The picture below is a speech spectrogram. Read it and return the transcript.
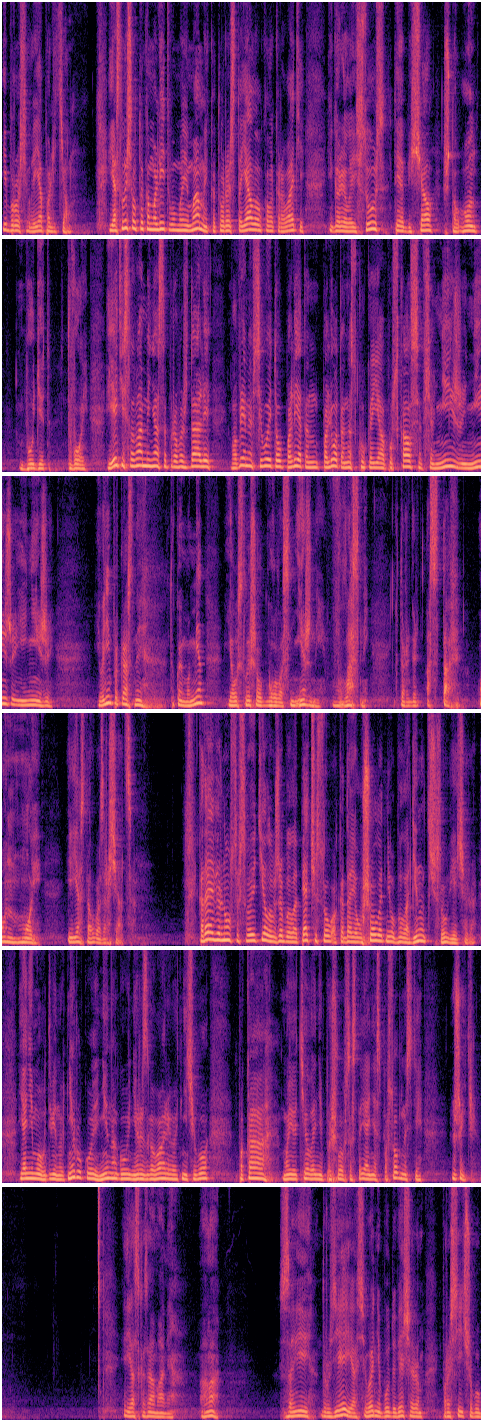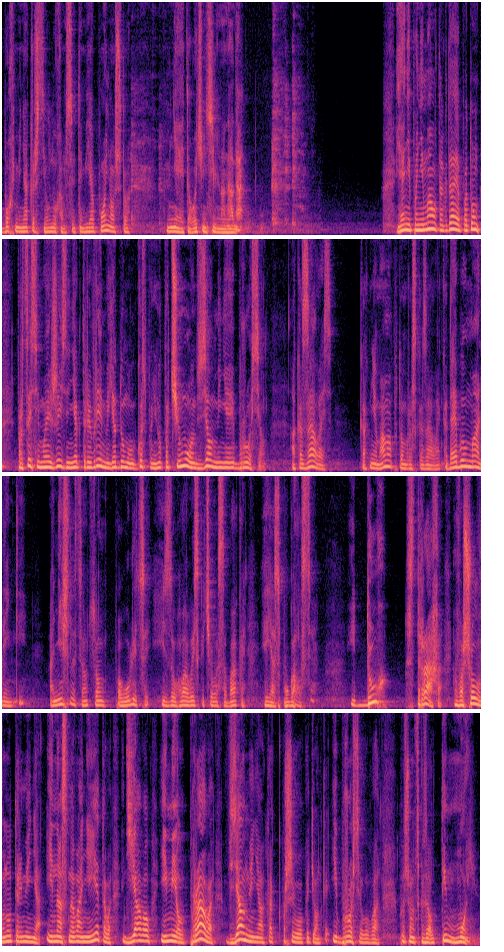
и бросил, и я полетел. Я слышал только молитву моей мамы, которая стояла около кровати и говорила, Иисус, ты обещал, что Он будет твой. И эти слова меня сопровождали – во время всего этого полета, полета, насколько я опускался, все ниже, ниже и ниже. И в один прекрасный такой момент я услышал голос нежный, властный, который говорит, оставь, он мой. И я стал возвращаться. Когда я вернулся в свое тело, уже было 5 часов, а когда я ушел от него, было 11 часов вечера. Я не мог двинуть ни рукой, ни ногой, ни разговаривать, ничего пока мое тело не пришло в состояние способности жить. И я сказал маме, мама, зови друзей, я сегодня буду вечером просить, чтобы Бог меня крестил Духом Святым. Я понял, что мне это очень сильно надо. Я не понимал тогда, я потом в процессе моей жизни некоторое время я думал, Господи, ну почему Он взял меня и бросил? Оказалось, как мне мама потом рассказала, когда я был маленький, они шли с отцом по улице, из-за угла выскочила собака, и я испугался. И дух страха вошел внутрь меня. И на основании этого дьявол имел право, взял меня, как паршивого котенка, и бросил в ад. Потому что он сказал, ты мой.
